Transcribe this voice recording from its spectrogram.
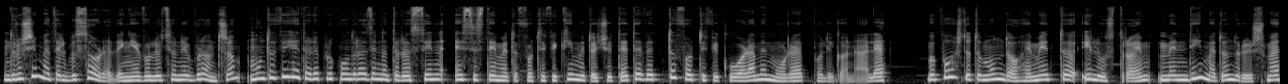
Ndryshime thelbësore dhe një evolucion i brendshëm mund të vihet re përkundrazi në tërësinë e sistemit të fortifikimit të qyteteve të fortifikuara me mure poligonale. Më poshtë do të mundohemi të ilustrojmë mendime të ndryshme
